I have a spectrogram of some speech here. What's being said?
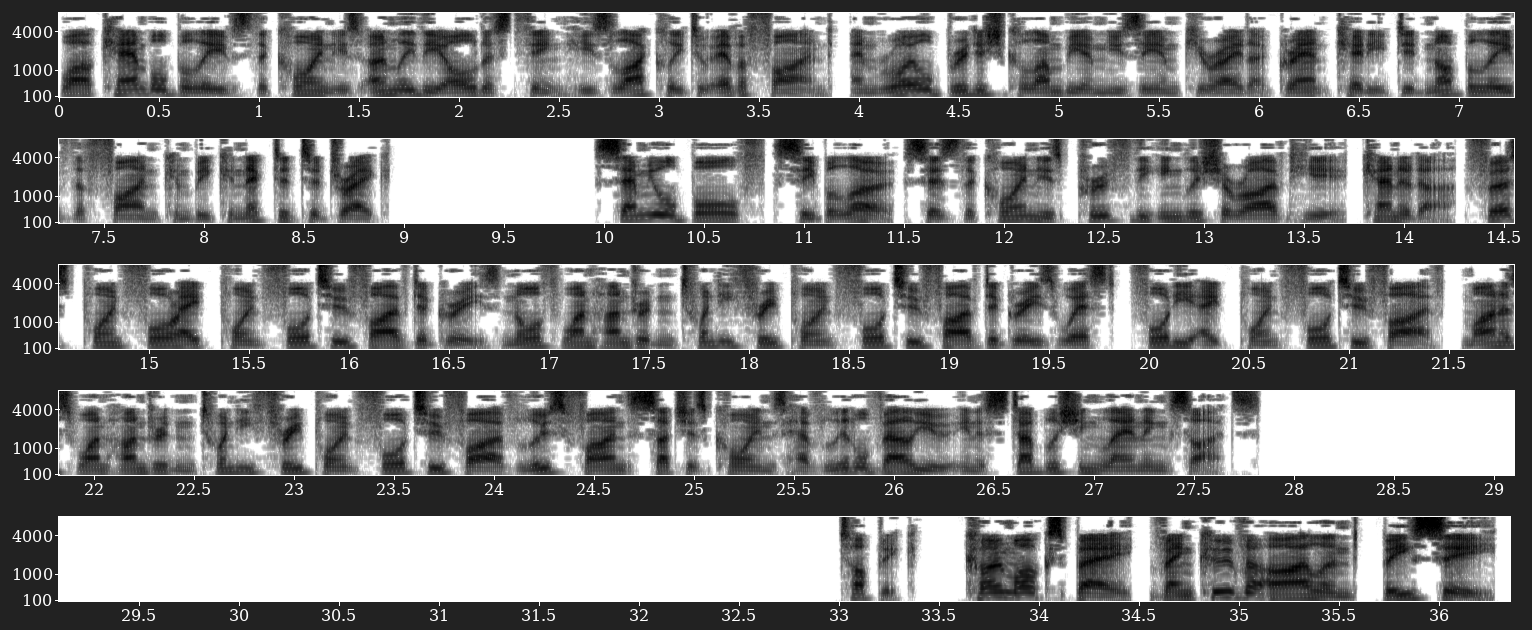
While Campbell believes the coin is only the oldest thing he's likely to ever find, and Royal British Columbia Museum curator Grant Keddy did not believe the find can be connected to Drake, Samuel Bawlf see below says the coin is proof the English arrived here Canada first point four eight point four two five degrees north one hundred and twenty three point four two five degrees west forty eight point four two five minus one hundred and twenty three point four two five loose finds such as coins have little value in establishing landing sites. Comox Bay, Vancouver Island, BC.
